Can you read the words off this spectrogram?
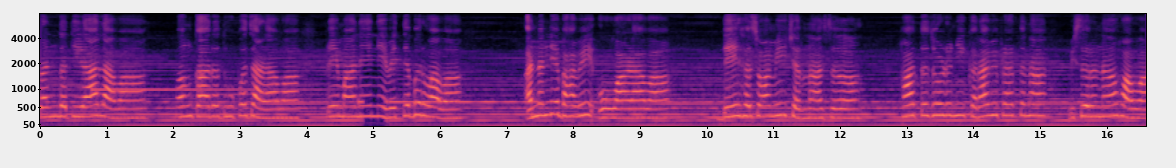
गंध टिळा लावा अंकार धूप जाळावा प्रेमाने नैवेद्य भरवावा अनन्य भावे ओवाळावा देह स्वामी चरणास हात जोडणी करावी प्रार्थना विसर न व्हावा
